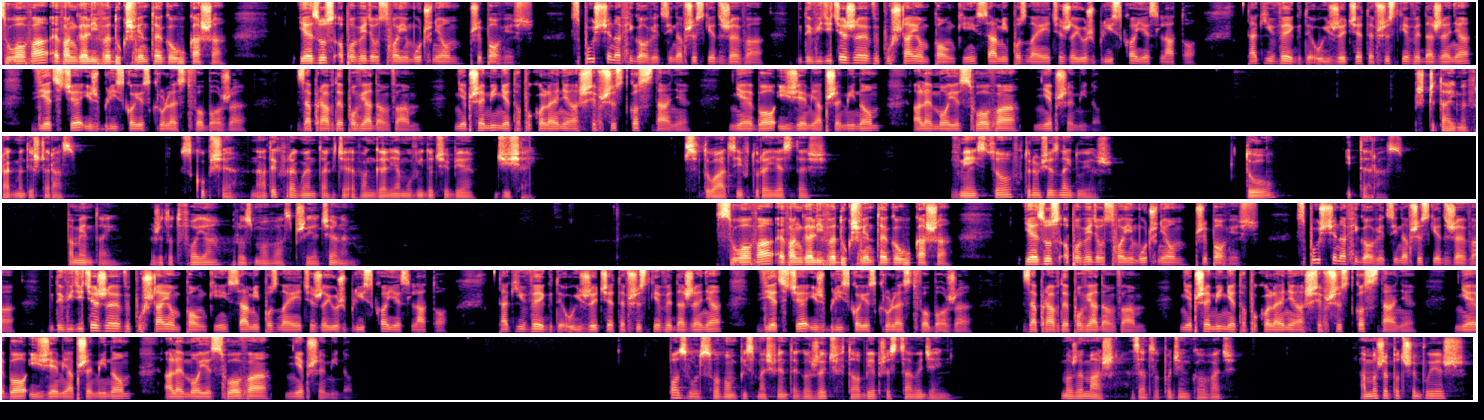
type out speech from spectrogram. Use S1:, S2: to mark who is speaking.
S1: Słowa Ewangelii według świętego Łukasza. Jezus opowiedział swoim uczniom przypowieść. Spójrzcie na figowiec i na wszystkie drzewa. Gdy widzicie, że wypuszczają pąki, sami poznajecie, że już blisko jest lato. Tak i wy, gdy ujrzycie te wszystkie wydarzenia, wiedzcie, iż blisko jest Królestwo Boże. Zaprawdę powiadam wam, nie przeminie to pokolenie, aż się wszystko stanie Niebo i ziemia przeminą, ale moje słowa nie przeminą.
S2: Przeczytajmy fragment jeszcze raz. Skup się na tych fragmentach, gdzie Ewangelia mówi do ciebie dzisiaj. W sytuacji, w której jesteś, w miejscu, w którym się znajdujesz, tu i teraz. Pamiętaj, że to Twoja rozmowa z przyjacielem.
S1: Słowa Ewangelii według świętego Łukasza. Jezus opowiedział swoim uczniom przypowieść. Spójrzcie na figowiec i na wszystkie drzewa. Gdy widzicie, że wypuszczają pąki, sami poznajecie, że już blisko jest lato. Tak i wy, gdy ujrzycie te wszystkie wydarzenia, Wiedzcie, iż blisko jest Królestwo Boże. Zaprawdę powiadam wam, nie przeminie to pokolenie, aż się wszystko stanie. Niebo i ziemia przeminą, ale moje słowa nie przeminą.
S2: Pozwól słowom Pisma Świętego żyć w Tobie przez cały dzień. Może masz za co podziękować, a może potrzebujesz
